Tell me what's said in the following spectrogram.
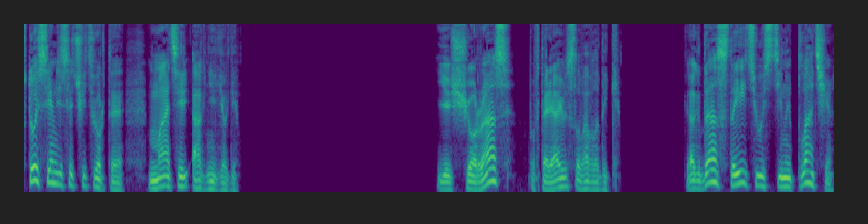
174. Матерь Агни-йоги Еще раз повторяю слова владыки. Когда стоите у стены плача,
